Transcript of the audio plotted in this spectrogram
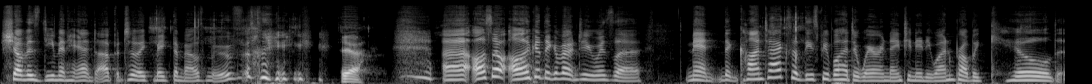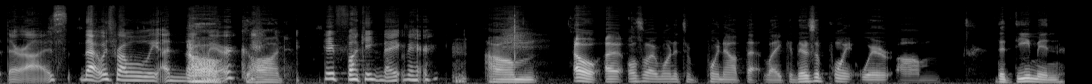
shove his demon hand up to like make the mouth move. Yeah. uh also all i could think about too was uh man the contacts that these people had to wear in 1981 probably killed their eyes. That was probably a nightmare Oh nightmare. God. a fucking nightmare. Um. Oh, I, also I wanted to point out that like there's a point where um, the demon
